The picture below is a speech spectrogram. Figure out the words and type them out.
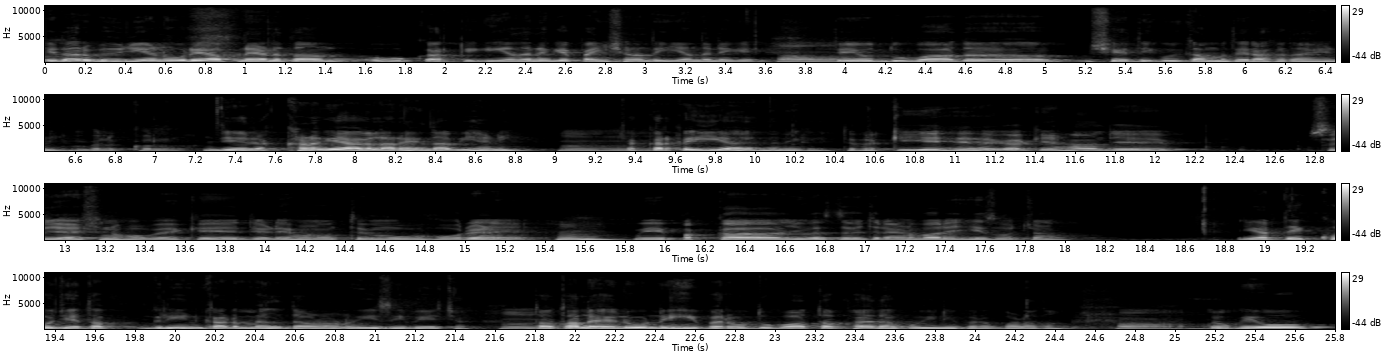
ਇਹਦਾ ਰਿਫਿਊਜੀਆਂ ਨੂੰ ਉਰੇ ਆਪਣੇ ਵਾਲੇ ਤਾਂ ਉਹ ਕਰਕੇ ਕੀ ਜਾਂਦੇ ਨੇਗੇ ਪੈਨਸ਼ਨਾਂ ਦੇਈ ਜਾਂਦੇ ਨੇਗੇ। ਤੇ ਉਦੋਂ ਬਾਅਦ ਛੇਤੀ ਕੋਈ ਕੰਮ ਤੇ ਰੱਖਦਾ ਹੈ ਨਹੀਂ ਬਿਲਕੁਲ। ਜੇ ਰੱਖਣਗੇ ਅਗਲਾ ਰਹਿੰਦਾ ਵੀ ਹੈ ਨਹੀਂ ਚੱਕਰ ਕਈ ਆ ਜਾਂਦੇ ਨੇਗੇ। ਤੇ ਫਿਰ ਕੀ ਇਹ ਹੈਗਾ ਕਿ ਹਾਂ ਜੇ ਸੁਜੈਸ਼ਨ ਹੋਵੇ ਕਿ ਜਿਹੜੇ ਹੁਣ ਉੱਥੇ ਮੂਵ ਹੋ ਰਹੇ ਨੇ ਵੀ ਪੱਕਾ ਯੂਐਸ ਦੇ ਵਿੱਚ ਰਹਿਣ ਬਾਰੇ ਹੀ ਸੋਚਣ। ਯਾਰ ਦੇਖੋ ਜੇ ਤਾਂ ਗ੍ਰੀਨ ਕਾਰਡ ਮਿਲਦਾ ਉਹਨਾਂ ਨੂੰ ਈਜ਼ੀ ਵੇ ਚ ਤਾਂ ਤਾਂ ਲੈ ਲਓ ਨਹੀਂ ਫਿਰ ਉਦੋਂ ਬਾਅਦ ਤਾਂ ਫਾਇਦਾ ਕੋਈ ਨਹੀਂ ਫਿਰ ਬਾਲਾ ਤਾਂ। ਹਾਂ। ਕਿਉਂਕਿ ਉਹ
